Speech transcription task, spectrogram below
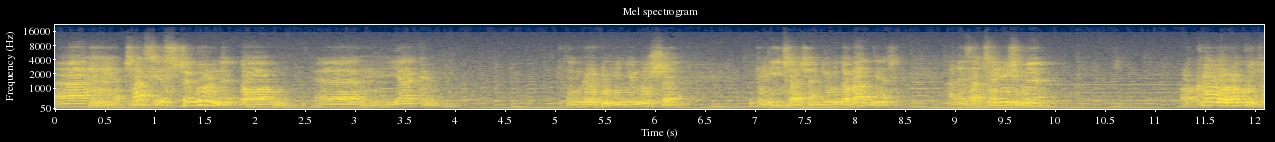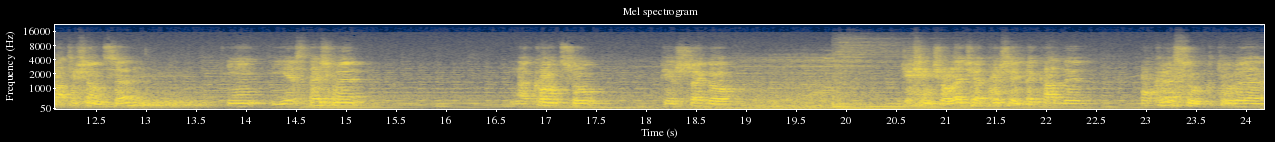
E, Czas jest szczególny, bo e, jak w tym grobie nie muszę wyliczać ani udowadniać, ale zaczęliśmy około roku 2000 i jesteśmy na końcu pierwszego dziesięciolecia, pierwszej dekady okresu, które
